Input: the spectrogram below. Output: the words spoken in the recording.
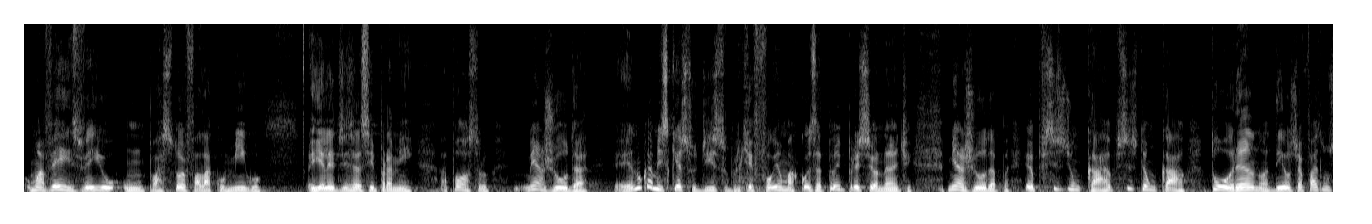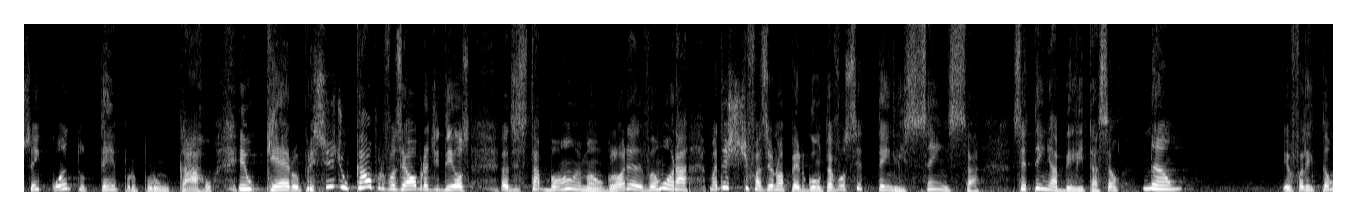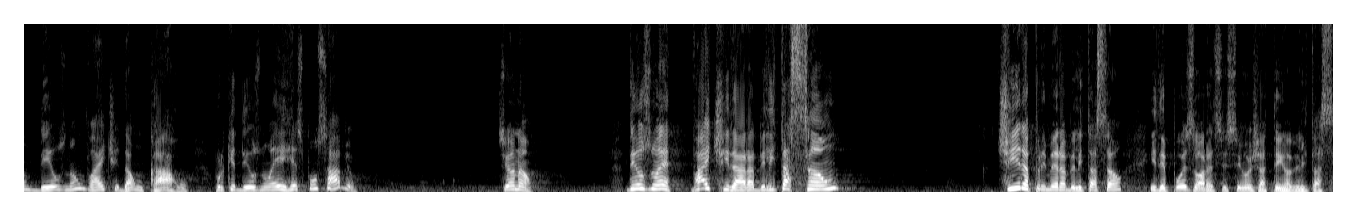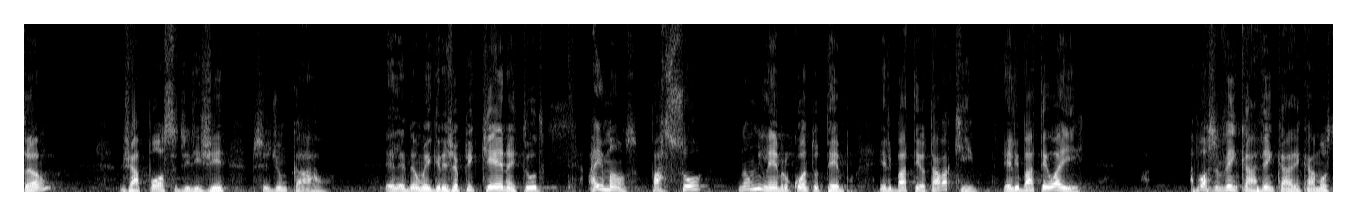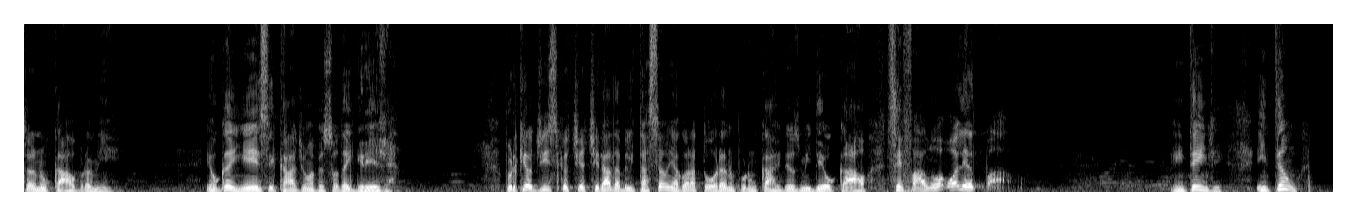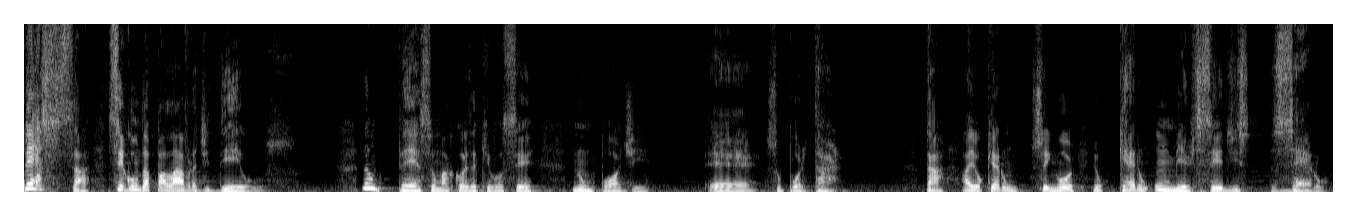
Uma vez veio um pastor falar comigo e ele disse assim para mim: Apóstolo, me ajuda. Eu nunca me esqueço disso, porque foi uma coisa tão impressionante. Me ajuda, eu preciso de um carro, eu preciso ter um carro. Estou orando a Deus já faz não sei quanto tempo por um carro. Eu quero, eu preciso de um carro para fazer a obra de Deus. Eu disse: Tá bom, irmão, glória, vamos orar. Mas deixa eu te fazer uma pergunta: Você tem licença? Você tem habilitação? Não. Eu falei, então Deus não vai te dar um carro, porque Deus não é irresponsável. Sim ou não? Deus não é, vai tirar a habilitação, tira a primeira habilitação e depois ora se Senhor já tenho habilitação, já posso dirigir, preciso de um carro. Ele deu uma igreja pequena e tudo. Aí, irmãos, passou, não me lembro quanto tempo, ele bateu, eu estava aqui, ele bateu aí. Apóstolo, vem cá, vem cá, vem cá, mostrando um carro para mim. Eu ganhei esse carro de uma pessoa da igreja. Porque eu disse que eu tinha tirado a habilitação e agora estou orando por um carro e Deus me deu o carro. Você falou, olha, pá. Entende? Então, peça segundo a palavra de Deus. Não peça uma coisa que você não pode é, suportar. Tá, ah, eu quero um, Senhor, eu quero um Mercedes zero.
